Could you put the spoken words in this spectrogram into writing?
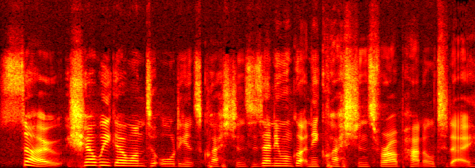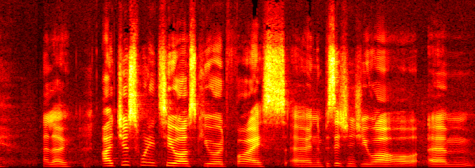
So, shall we go on to audience questions? Has anyone got any questions for our panel today? Hello. I just wanted to ask your advice uh, in the positions you are um,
